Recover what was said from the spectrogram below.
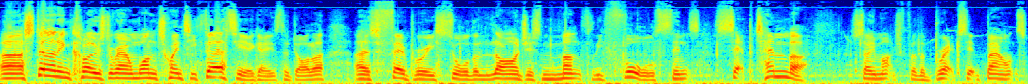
Uh, sterling closed around 120.30 against the dollar as February saw the largest monthly fall since September. So much for the Brexit bounce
